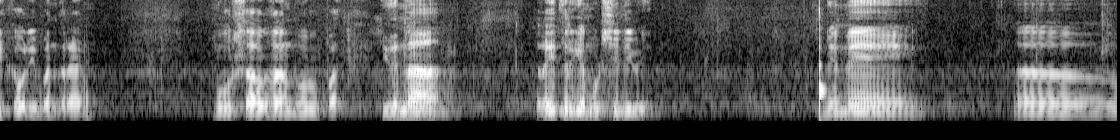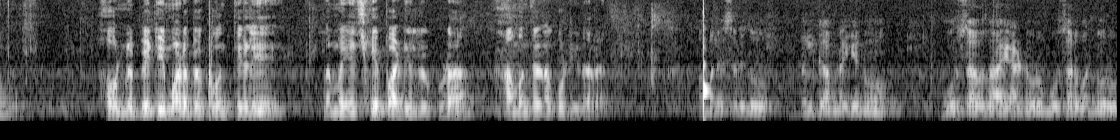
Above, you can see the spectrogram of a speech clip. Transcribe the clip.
ರಿಕವರಿ ಬಂದರೆ ಮೂರು ಸಾವಿರದ ನೂರು ರೂಪಾಯಿ. ಇದನ್ನು ರೈತರಿಗೆ ಮುಟ್ಟಿಸಿದ್ದೀವಿ. ನಿನ್ನೆ ಅವ್ರನ್ನ ಭೇಟಿ ಮಾಡಬೇಕು ಅಂತೇಳಿ ನಮ್ಮ ಎಚ್ ಕೆ ಪಾಟೀಲರು ಕೂಡ ಆಮಂತ್ರಣ ಕೊಟ್ಟಿದ್ದಾರೆ. ಆಮೇಲೆ ಸರ್, ಇದು ಬೆಲ್ಗಾಮ್ನಾಗ ಏನು ಮೂರು ಸಾವಿರದ ಎರಡು ನೂರು ಮೂರು ಸಾವಿರದ ಒನ್ನೂರು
